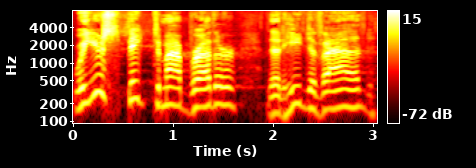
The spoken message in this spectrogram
will you speak to my brother that he divide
